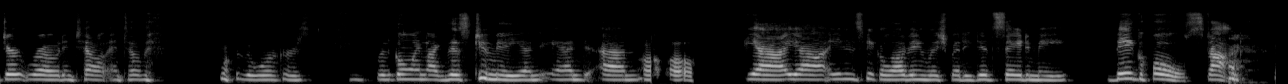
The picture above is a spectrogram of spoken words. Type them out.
dirt road until until the, one of the workers was going like this to me. And and um oh yeah, yeah, he didn't speak a lot of English, but he did say to me, big hole, stop.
